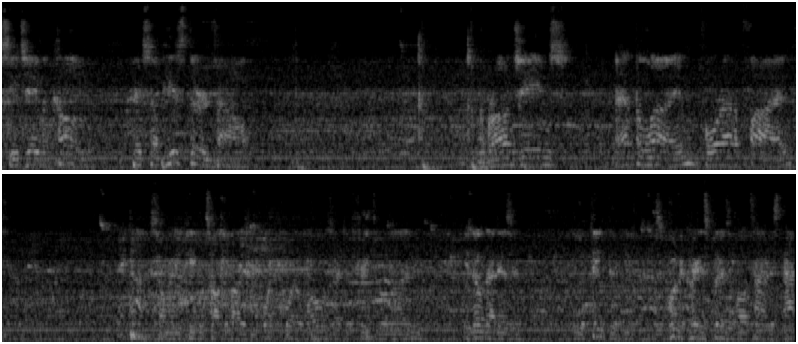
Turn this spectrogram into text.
CJ McCollum picks up his third foul. LeBron James at the line, four out of five. So many people talk about his fourth quarter woes at the free throw line. You know that isn't. You would think that he's one of the greatest players of all time. It's not.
